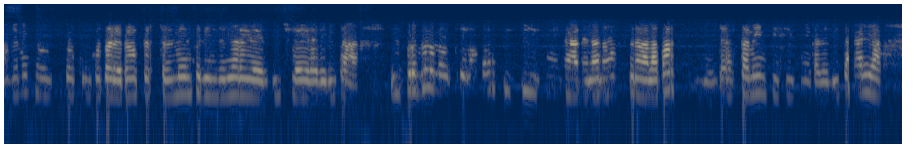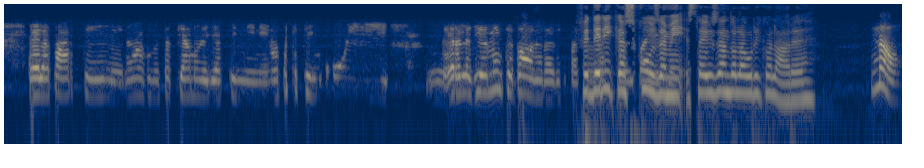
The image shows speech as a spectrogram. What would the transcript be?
ovviamente non si può concordare, però parzialmente l'ingegnere dice la verità. Il problema è che la parte sismica della nostra, la parte altamente sismica dell'Italia è la parte, no, come sappiamo, degli Appennini, una parte in cui mh, è relativamente povera rispetto Federica, del scusami, paese. stai usando l'auricolare? No,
